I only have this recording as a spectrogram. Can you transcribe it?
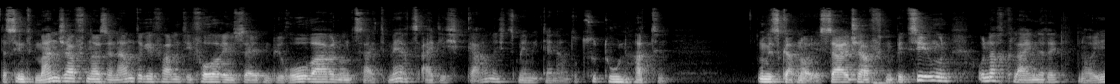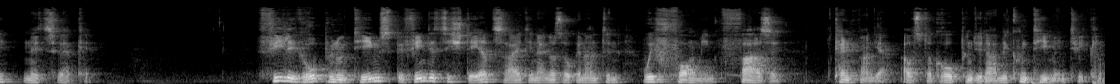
Das sind Mannschaften auseinandergefallen, die vorher im selben Büro waren und seit März eigentlich gar nichts mehr miteinander zu tun hatten. Und es gab neue Seilschaften, Beziehungen und auch kleinere neue Netzwerke. Viele Gruppen und Teams befinden sich derzeit in einer sogenannten Reforming-Phase. Kennt man ja aus der Gruppendynamik und Teamentwicklung.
